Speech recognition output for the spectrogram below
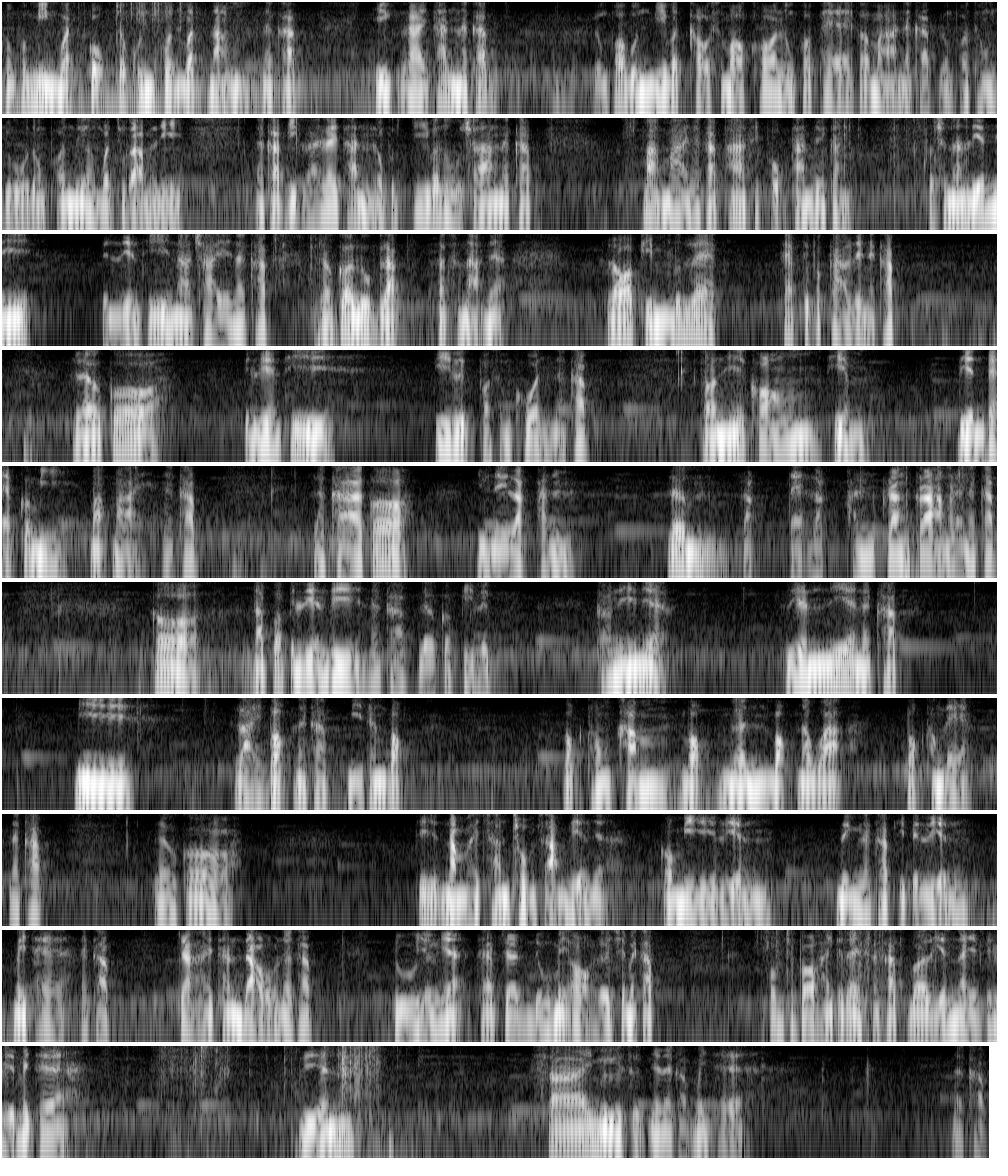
หลวงพ่อมิ่งวัดกกเจ้าคุณผลวัดหนังนะครับ อีกหลายท่านนะครับ หลวงพ่อบุญมีวัดเขาสมอครหลวงพ่อแพรก็มานะครับ หลวงพ่อทองอยู่ หลวงพ่อเนื่องวัดจุฬามณีนะครับ อีกหลายหลายท่าน หลวงพุทธกีวัดหูช้างนะครับ มากมายนะครับ 56 ท่านด้วยกัน เพราะฉะนั้นเหรียญนี้เป็นเหรียญที่น่าใช้นะครับ แล้วก็รูปลักษณ์ลักษณะเนี่ยล้อพิมพ์รุ่นแรกแทบทุกประการเลยนะครับ แล้วก็เป็นเหรียญที่ ปีลึกพอสมควรนะครับ ตอนนี้ของเทียมเรียนแบบก็มีมากมายนะครับ ราคาก็อยู่ในหลักพัน เริ่มหลักแตะหลักพันกลางๆแล้วนะครับ ก็นับว่าเป็นเหรียญดีนะครับ แล้วก็ปีลึก คราวนี้เนี่ยเหรียญเนี้นะครับ มีหลายบล็อกนะครับ มีทั้งบล็อก บล็อกทองคำบล็อกเงินบล็อกนวะบล็อกทองแดงนะครับ แล้วก็ ที่นำให้ท่านชมสามเหรียญเนี่ยก็มีเหรียญหนึ่งนะครับที่เป็นเหรียญไม่แท้นะครับ จะให้ท่านเดานะครับ ดูอย่างเนี้ยแทบจะดูไม่ออกเลยใช่ไหมครับ ผมจะบอกให้ก็ได้นะครับว่าเหรียญไหนเป็นเหรียญไม่แท้ เหรียญ ซ้ายมือสุดเนี่ยนะครับไม่แท้นะครับ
